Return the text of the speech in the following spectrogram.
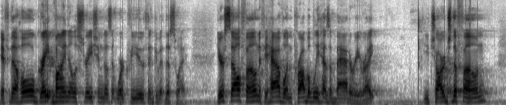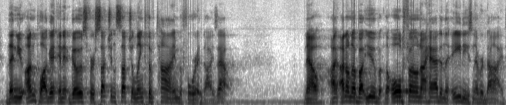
If the whole grapevine illustration doesn't work for you, think of it this way. Your cell phone, if you have one, probably has a battery, right? You charge the phone, then you unplug it, and it goes for such and such a length of time before it dies out. Now, I, I, don't know about you, but the old phone I had in the 80s never died.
